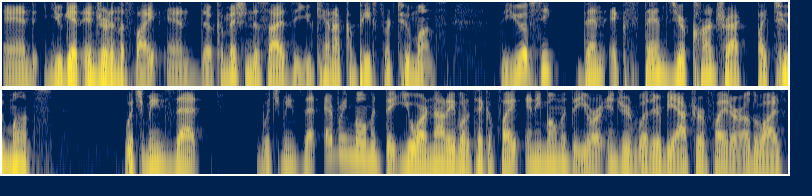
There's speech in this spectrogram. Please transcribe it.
and you get injured in the fight and the commission decides that you cannot compete for two months the ufc then extends your contract by two months which means that which means that every moment that you are not able to take a fight, any moment that you are injured, whether it be after a fight or otherwise,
